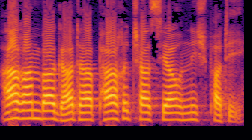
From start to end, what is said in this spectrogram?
Aramba, Gata, Parichasya und Nishpati.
